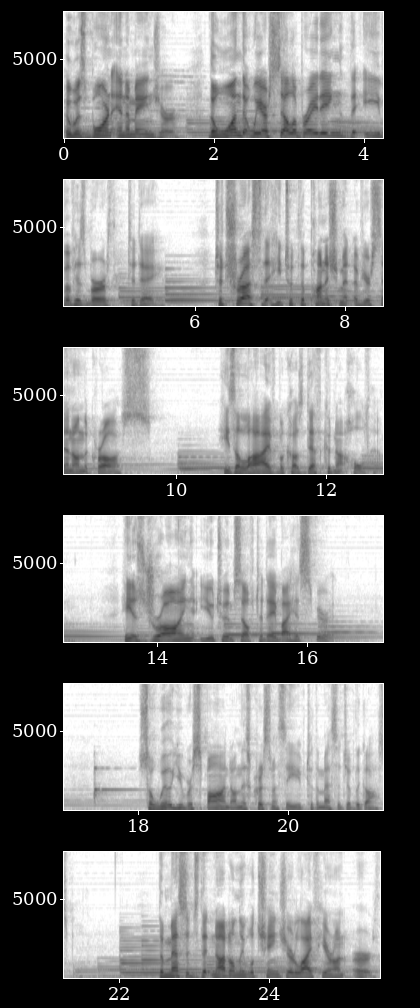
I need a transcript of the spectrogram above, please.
who was born in a manger, the one that we are celebrating the eve of his birth today to trust that He took the punishment of your sin on the cross. He's alive because death could not hold him. He is drawing you to Himself today by His Spirit. So, will you respond on this Christmas Eve to the message of the gospel? The message that not only will change your life here on earth,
